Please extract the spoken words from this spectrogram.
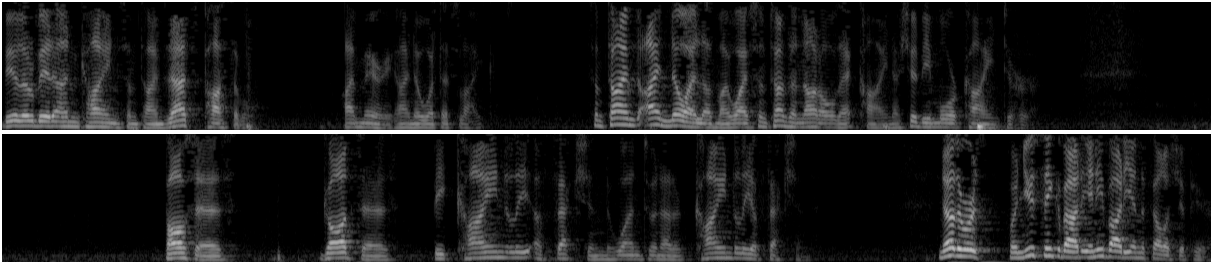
be a little bit unkind sometimes. That's possible. I'm married. I know what that's like. Sometimes I know I love my wife. Sometimes I'm not all that kind. I should be more kind to her. Paul says, God says, be kindly affectioned one to another. Kindly affectioned. In other words, when you think about anybody in the fellowship here,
